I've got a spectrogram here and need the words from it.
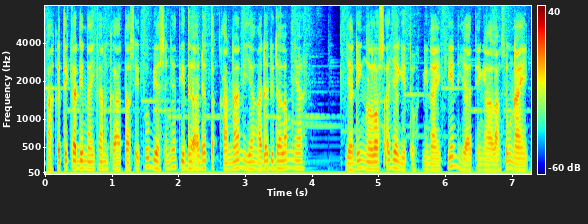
nah ketika dinaikkan ke atas itu biasanya tidak ada tekanan yang ada di dalamnya. Jadi ngelos aja gitu. Dinaikin ya tinggal langsung naik.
